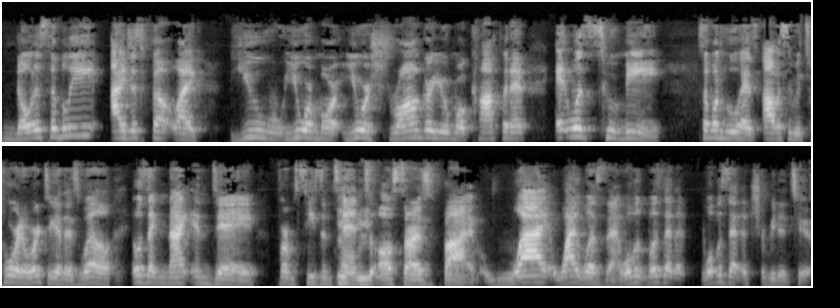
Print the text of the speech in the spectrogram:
noticeably, I just felt like you you were more you were stronger, you were more confident. It was to me, someone who has obviously we toured and worked together as well. It was like night and day from season 10 to All Stars five. Why why was that? What was, was that what was that attributed to?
